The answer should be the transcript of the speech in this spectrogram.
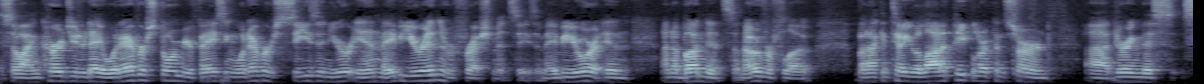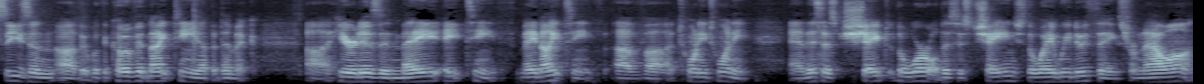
so I encourage you today, whatever storm you're facing, whatever season you're in, maybe you're in the refreshment season, maybe you're in an abundance, an overflow. But I can tell you a lot of people are concerned uh, during this season uh, with the COVID 19 epidemic. Uh, here it is in May 18th, May 19th of uh, 2020, and this has shaped the world. This has changed the way we do things from now on.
